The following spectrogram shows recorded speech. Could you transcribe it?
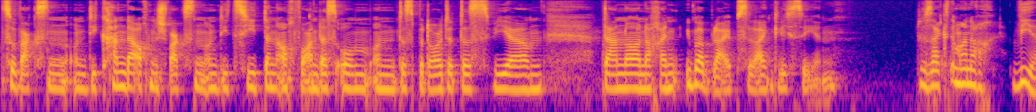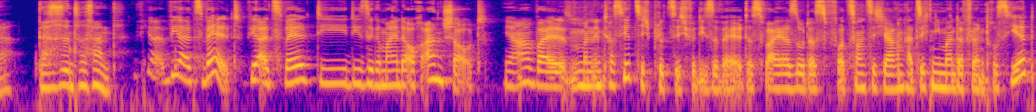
zu wachsen und die kann da auch nicht wachsen und die zieht dann auch woanders um. Und das bedeutet, dass wir da nur noch ein Überbleibsel eigentlich sehen. Du sagst immer noch wir. Das ist interessant. Wir, wir als Welt, wir als Welt, die diese Gemeinde auch anschaut, ja, weil man interessiert sich plötzlich für diese Welt. Es war ja so, dass vor 20 Jahren hat sich niemand dafür interessiert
